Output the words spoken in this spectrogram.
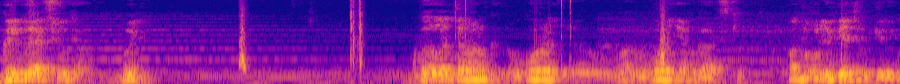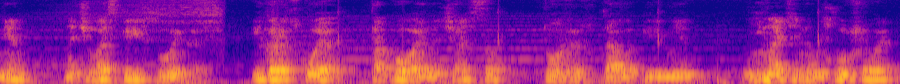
Грибы отсюда были. Был это в городе, в городе Ангарске. Подули ветры перемен, началась перестройка. И городское торговое начальство тоже ждало перемен, внимательно выслушивая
